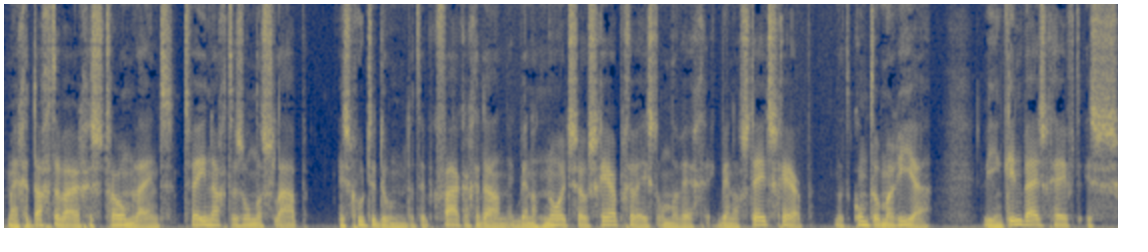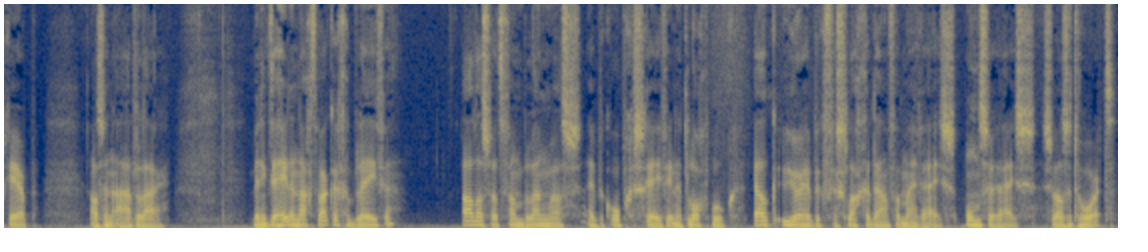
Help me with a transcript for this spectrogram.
Mijn gedachten waren gestroomlijnd. Twee nachten zonder slaap is goed te doen. Dat heb ik vaker gedaan. Ik ben nog nooit zo scherp geweest onderweg. Ik ben nog steeds scherp. Dat komt door Maria. Wie een kind bij zich heeft, is scherp als een adelaar. Ben ik de hele nacht wakker gebleven? Alles wat van belang was, heb ik opgeschreven in het logboek. Elk uur heb ik verslag gedaan van mijn reis. Onze reis, zoals het hoort.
